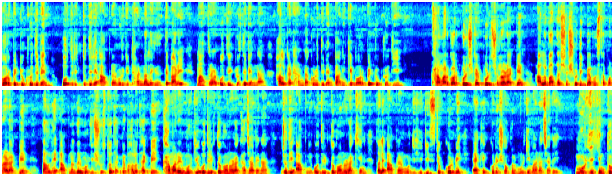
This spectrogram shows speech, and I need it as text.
বরফের টুকরো দেবেন। অতিরিক্ত দিলে আপনার মুরগি ঠান্ডা লেগে যেতে পারে। মাত্রার অতিরিক্ত দেবেন না। হালকা ঠান্ডা করে দিবেন পানিকে বরফের টুকরো দিয়ে। খামার ঘর পরিষ্কার পরিচ্ছন্ন রাখবেন, আলো বাতাসের সঠিক ব্যবস্থাপনা রাখবেন, তাহলে আপনাদের মুরগি সুস্থ থাকবে, ভালো থাকবে। খামারের মুরগি অতিরিক্ত ঘন রাখা যাবে না। যদি আপনি অতিরিক্ত ঘন রাখেন, তাহলে আপনার মুরগি হিট স্ট্রোক করবে, এক এক করে সকল মুরগি মারা যাবে। মুরগি কিন্তু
